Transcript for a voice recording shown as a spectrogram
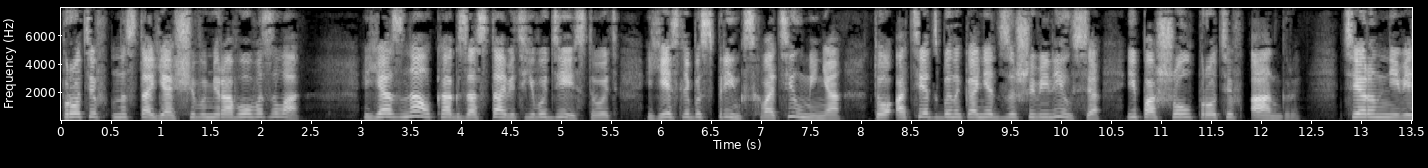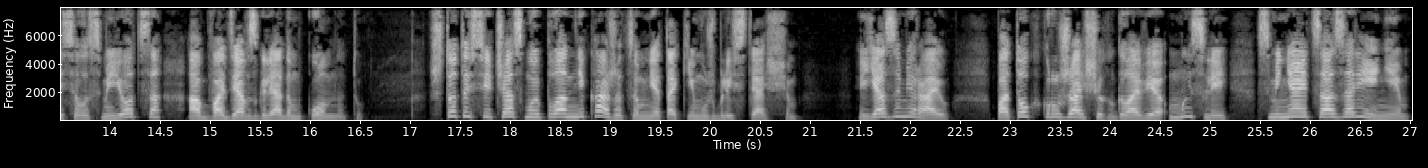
против настоящего мирового зла. Я знал, как заставить его действовать. Если бы Спринг схватил меня, то отец бы наконец зашевелился и пошел против Ангры. Теран невесело смеется, обводя взглядом комнату. Что-то сейчас мой план не кажется мне таким уж блестящим. Я замираю — поток кружащих в голове мыслей сменяется озарением,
